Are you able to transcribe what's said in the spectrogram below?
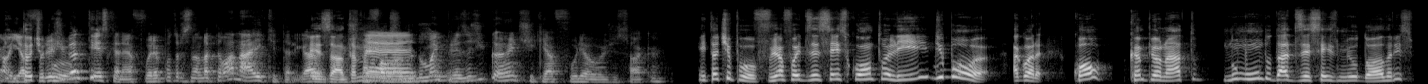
Não, e então, a Fúria tipo. é gigantesca, né? A Fúria é patrocinada pela Nike, tá ligado? Exatamente. A gente tá falando É, de uma sim. empresa gigante que é a Fúria hoje, saca? Então, tipo, já foi 16 conto ali de boa. Agora, qual campeonato no mundo dá 16 mil dólares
